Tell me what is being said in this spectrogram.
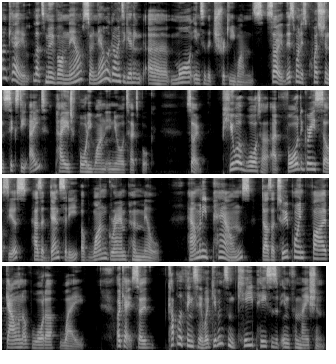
Okay, let's move on now. So now we're going to getting uh, more into the tricky ones. So this one is question 68, page 41 in your textbook. So, pure water at 4 degrees Celsius has a density of 1 gram per mil. How many pounds does a 2.5 gallon of water weigh? Okay, so a couple of things here. We're given some key pieces of information.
